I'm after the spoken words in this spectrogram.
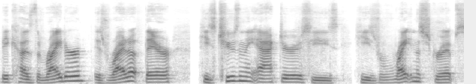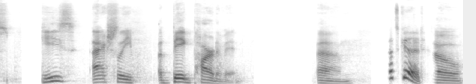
because the writer is right up there. He's choosing the actors. He's he's writing the scripts. He's actually a big part of it. Um, That's good. so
